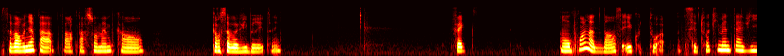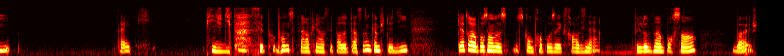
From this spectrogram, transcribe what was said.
Ça va revenir par, par, soi-même quand, quand ça va vibrer, tu sais. Fait que mon point là-dedans, c'est écoute-toi. C'est toi qui mènes ta vie. Fait que. Puis je dis pas, c'est pas bon de se faire influencer par d'autres personnes. Comme je te dis, 80% de ce, qu'on propose est extraordinaire. Puis l'autre 20%, bah, je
